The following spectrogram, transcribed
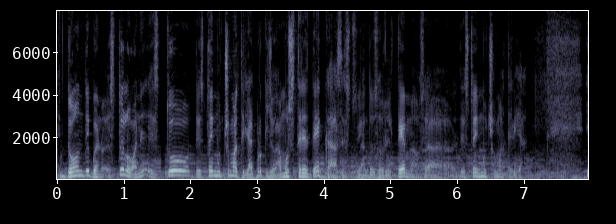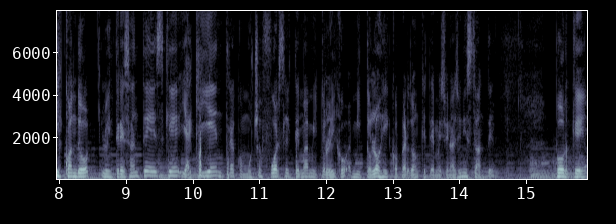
¿dónde? Bueno, esto lo van, esto, de esto hay mucho material porque llevamos tres décadas estudiando sobre el tema, o sea, de esto hay mucho material. Y cuando lo interesante es que, y aquí entra con mucha fuerza el tema mitológico, mitológico perdón, que te mencioné hace un instante, porque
